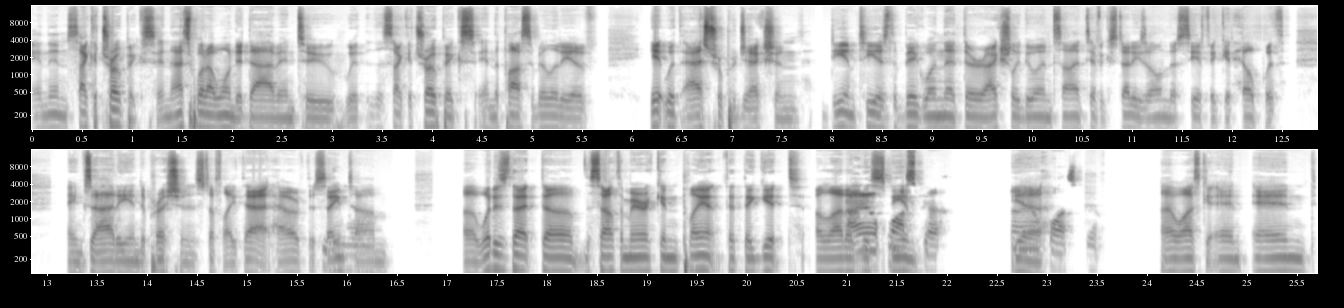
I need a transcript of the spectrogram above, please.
and then psychotropics and that's what i wanted to dive into with the psychotropics and the possibility of it with astral projection. Dmt is the big one that they're actually doing scientific studies on to see if it could help with anxiety and depression and stuff like that. However at the same yeah. time uh, what is that uh, the south american plant that they get a lot of this DMT? yeah. Ayahuasca. Ayahuasca. And and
